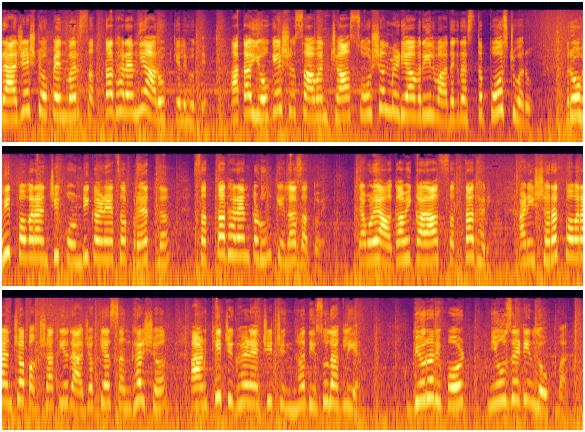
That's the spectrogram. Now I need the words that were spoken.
राजेश टोपेंवर सत्ताधाऱ्यांनी आरोप केले होते. आता योगेश सावंतच्या सोशल मीडियावरील वादग्रस्त पोस्टवरून रोहित पवारांची कोंडी करण्याचा प्रयत्न सत्ताधाऱ्यांकडून केला जातोय. त्यामुळे आगामी काळात सत्ताधारी आणि शरद पवारांच्या पक्षातील राजकीय संघर्ष आणखी चिघळण्याची चिन्ह दिसू लागली आहेत bureau report news eighteen Lokmat.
